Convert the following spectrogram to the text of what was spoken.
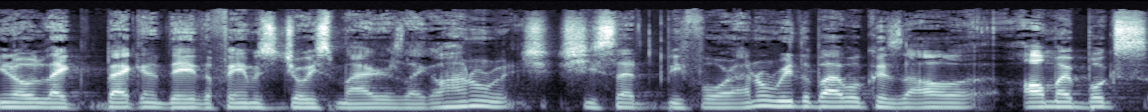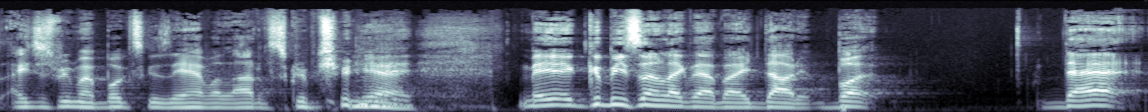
you know, like back in the day, the famous Joyce Myers, like, oh, I don't. She said before, I don't read the Bible because all all my books, I just read my books because they have a lot of scripture. Yeah. it. Maybe it could be something like that, but I doubt it. But that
